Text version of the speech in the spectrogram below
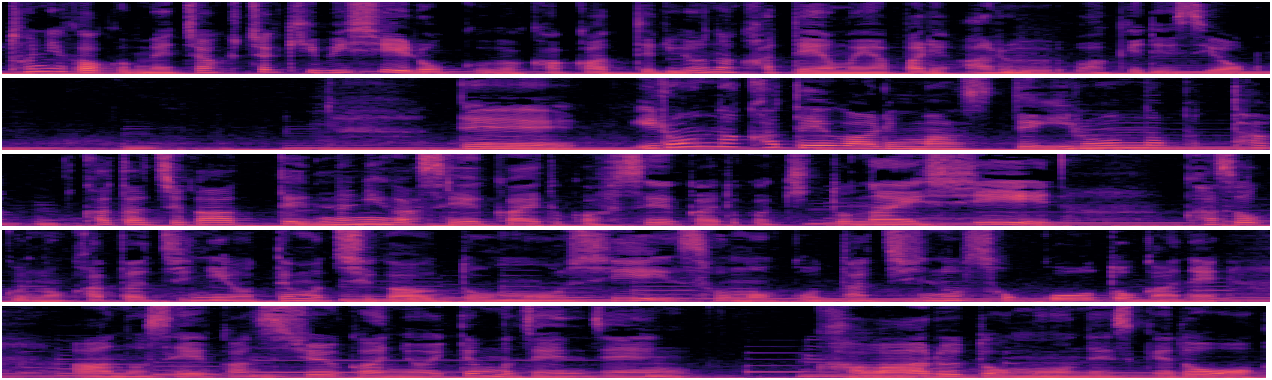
とにかくめちゃくちゃ厳しいロックがかかってるような家庭もやっぱりあるわけですよ。でいろんな家庭がありますでいろんな形があって何が正解とか不正解とかきっとないし家族の形によっても違うと思うしその子たちの素行とかねあの生活習慣においても全然変わると思うんですけど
